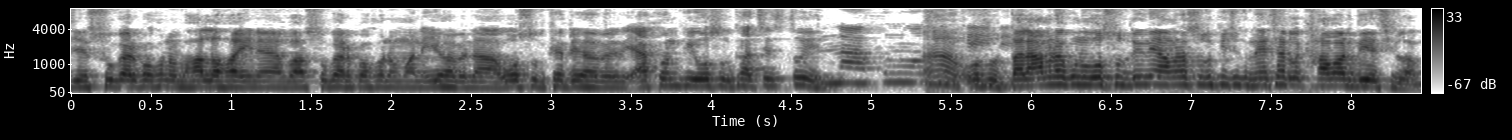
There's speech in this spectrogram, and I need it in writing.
যে সুগার কখনো ভালো হয় না বা সুগার কখনো মানে ই হবে না ওষুধ খেতে হবে। এখন কি ওষুধ খাচ্ছিস তুই? না কোনো ওষুধ হ্যাঁ ওষুধ। তাহলে আমরা কোনো ওষুধ দিইনি আমরা শুধু কিছু ন্যাচারাল খাবার দিয়েছিলাম।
